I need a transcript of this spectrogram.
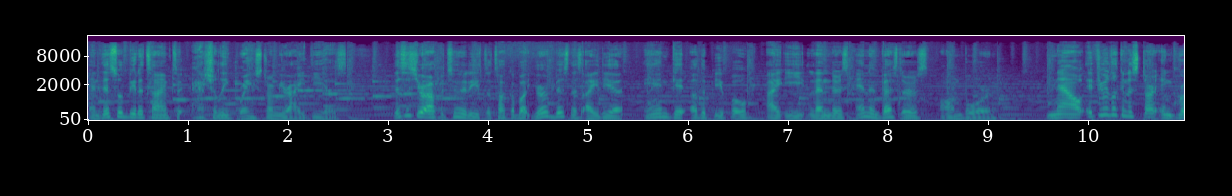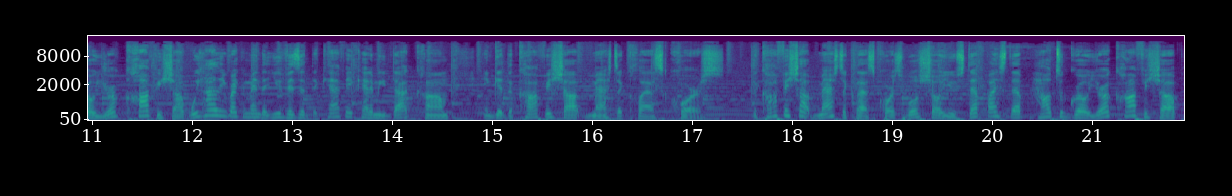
and this will be the time to actually brainstorm your ideas. This is your opportunity to talk about your business idea and get other people, i.e., lenders and investors, on board. Now, if you're looking to start and grow your coffee shop, we highly recommend that you visit thecafeacademy.com and get the Coffee Shop Masterclass course. The Coffee Shop Masterclass course will show you step by step how to grow your coffee shop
